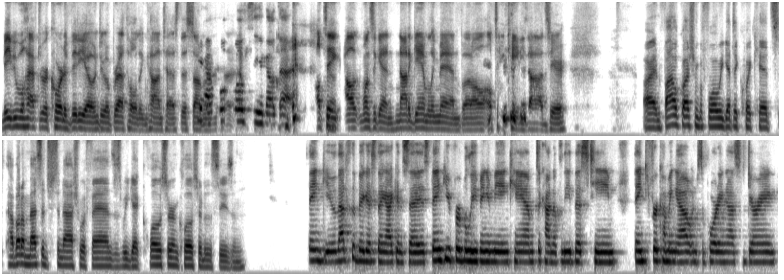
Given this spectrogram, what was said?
maybe we'll have to record a video and do a breath holding contest this summer. Yeah, we'll, we'll see about that. I'll take, I'll once again, not a gambling man, but I'll, I'll take Katie's odds here. All right. And final question before we get to quick hits. How about a message to Nashua fans as we get closer and closer to the season? Thank you. That's the biggest thing I can say is thank you for believing in me and Cam to kind of lead this team. Thank you for coming out and supporting us during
